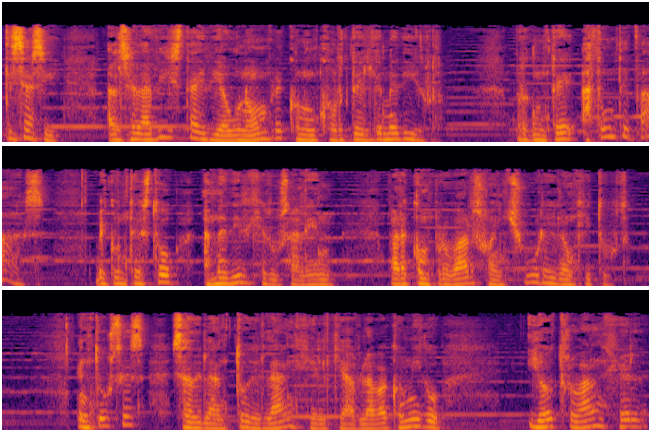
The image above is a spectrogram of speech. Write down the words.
Dice así, alcé la vista y vi a un hombre con un cordel de medir. Pregunté, ¿a dónde vas? Me contestó, a medir Jerusalén, para comprobar su anchura y longitud. Entonces se adelantó el ángel que hablaba conmigo, y otro ángel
